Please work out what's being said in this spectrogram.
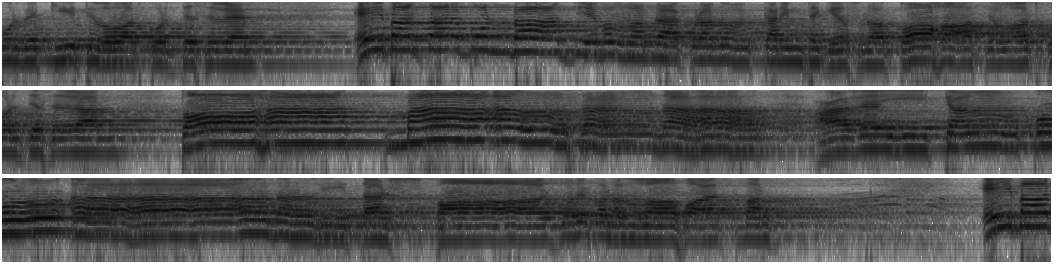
পূর্বে কি তেলাওয়াত করতেছিলেন এইবার তার বোন ডাক দিয়ে বলল, আমরা কোরআনুল কারিম থেকে সূরা তহা তেলাওয়াত করতেছিলাম। তহা মা আনসালনা কুরআন লিতাশকা। সরে কোন আল্লাহু আকবার। এইবার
